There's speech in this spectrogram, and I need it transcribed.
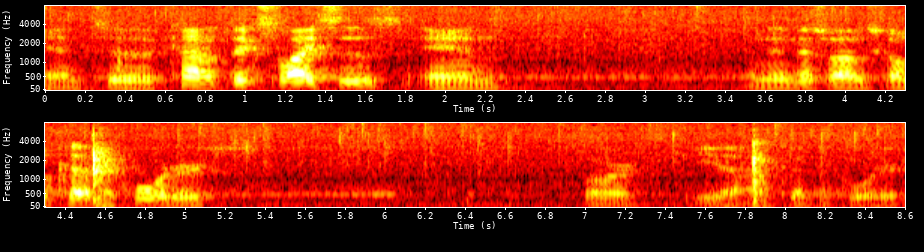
into kind of thick slices, and and then this one I'm just gonna cut in quarters. Or yeah, I'm cutting quarters.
